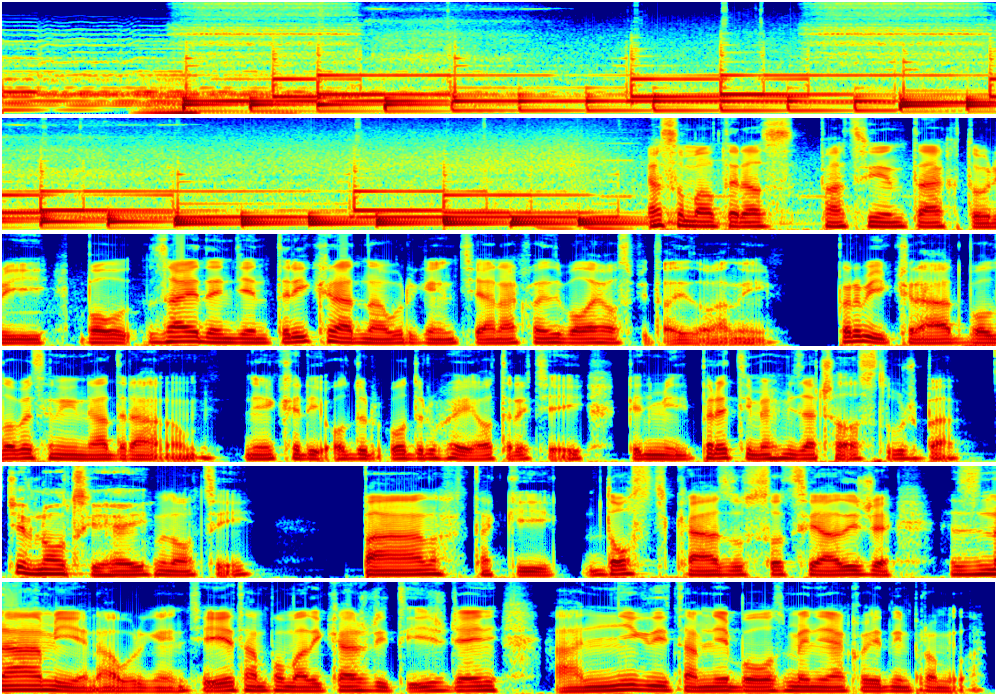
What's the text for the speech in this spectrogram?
Ja som mal teraz pacienta, ktorý bol za jeden deň trikrát na urgente a nakoniec bol aj hospitalizovaný. Prvýkrát bol dovezený nad ránom, niekedy o, dru- o druhej, o tretej, keď mi predtým, ak mi začala služba Čiže v noci, hej. v noci. Pán, taký dosť kázu sociály, že známy je na urgente, je tam pomaly každý týždeň a nikdy tam nebol zmenej ako jedným promile.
